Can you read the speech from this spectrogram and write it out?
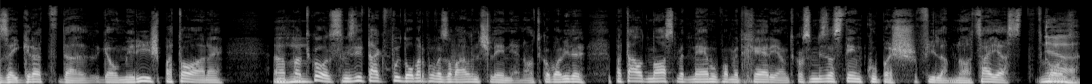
zaigrati, da ga umiriš, pa to. Uh, Uh -huh. tako, se mi zdi tako ful dobro povezovalen člen. Je, no? tako, pa, vidi, pa ta odnos med njemu in Harryjem, tako se mi zdi, da s tem kupaš film, no, saj jaz. Tako, ja,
